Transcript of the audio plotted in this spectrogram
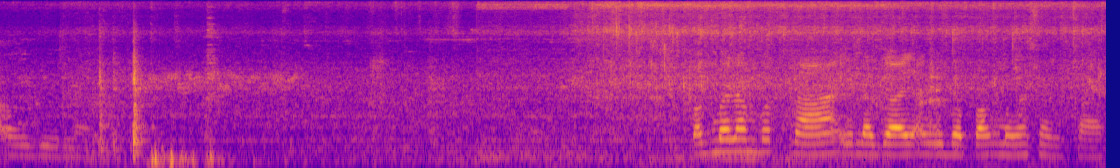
ang gulay. Pag malambot na, ilagay ang iba pang mga sangkap.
